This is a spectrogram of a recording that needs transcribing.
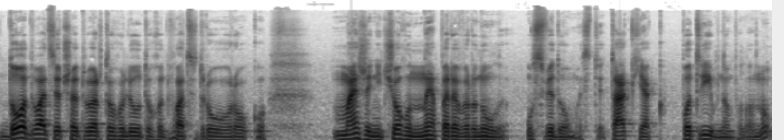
до 24 лютого 2022 року, майже нічого не перевернули у свідомості, так як потрібно було. Ну,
